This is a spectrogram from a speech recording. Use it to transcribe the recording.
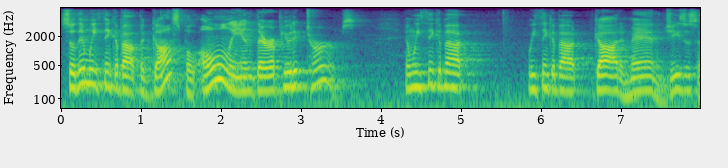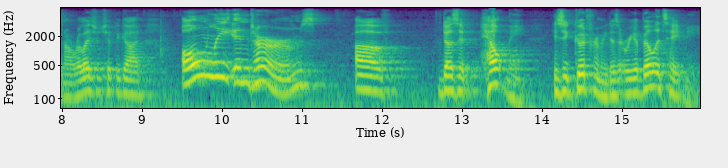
So then we think about the gospel only in therapeutic terms. And we think about we think about God and man and Jesus and our relationship to God only in terms of does it help me? Is it good for me? Does it rehabilitate me?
